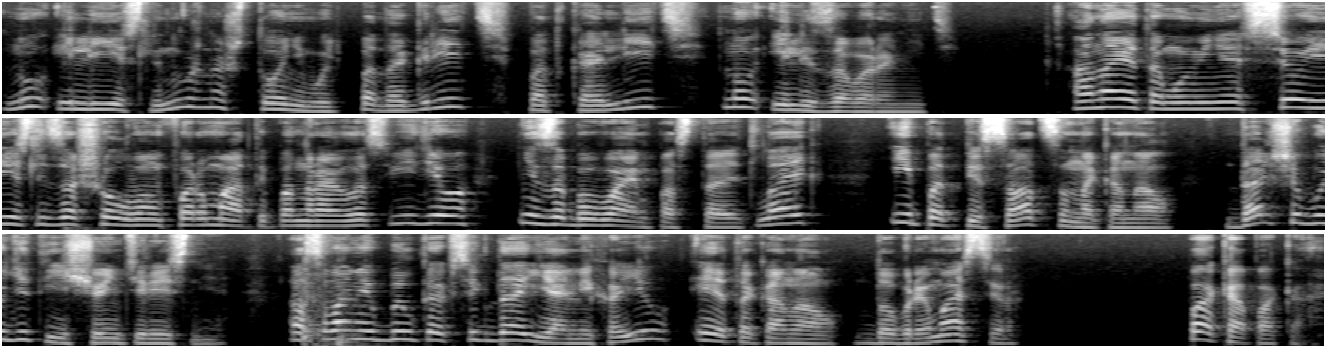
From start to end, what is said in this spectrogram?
Ну или если нужно что-нибудь подогреть, подкалить, ну или заворонить. А на этом у меня все. Если зашел вам формат и понравилось видео, не забываем поставить лайк и подписаться на канал. Дальше будет еще интереснее. А с вами был, как всегда, я, Михаил, и это канал Добрый Мастер. Пока-пока.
